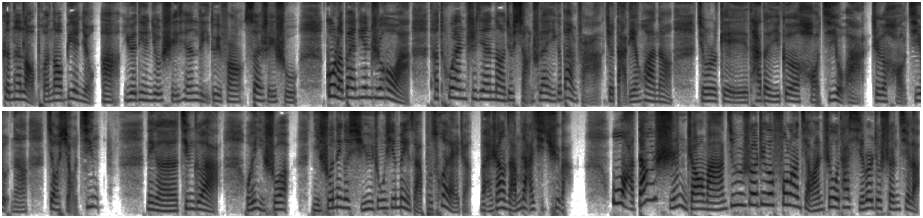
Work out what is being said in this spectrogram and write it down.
跟他老婆闹别扭啊，约定就谁先理对方算谁输。过了半天之后啊，他突然之间呢就想出来一个办法啊，就打电话呢，就是给他的一个好基友啊，这个好基友呢叫小金，那个金哥啊，我跟你说，你说那个洗浴中心妹子啊不错来着，晚上咱们俩一起去吧。哇，当时你知道吗？就是说这个风浪讲完之后，他媳妇儿就生气了，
